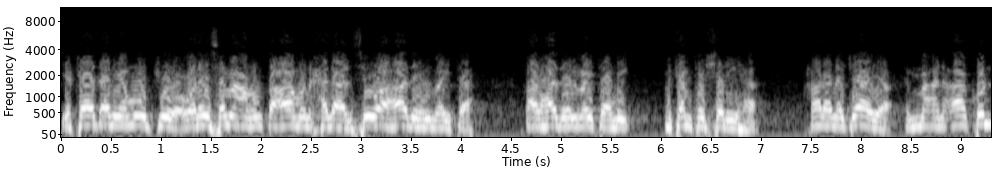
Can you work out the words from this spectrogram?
يكاد أن يموت جوع وليس معهم طعام حلال سوى هذه الميتة قال هذه الميتة لي بكم تشتريها؟ قال أنا جايع إما أن آكل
